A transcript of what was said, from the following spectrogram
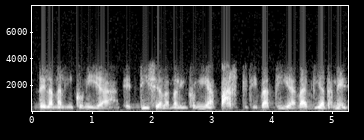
della malinconia e dice alla malinconia partiti, va via, va via da me,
